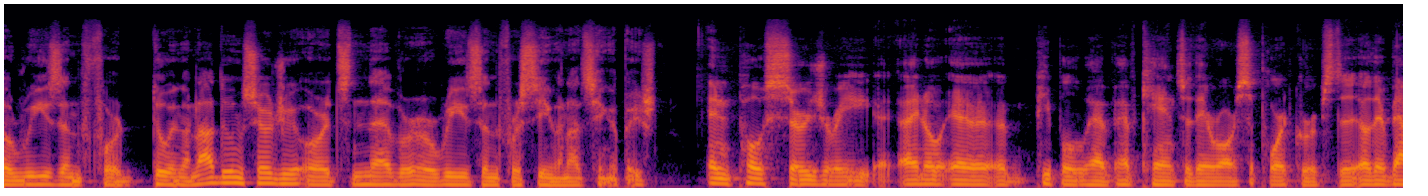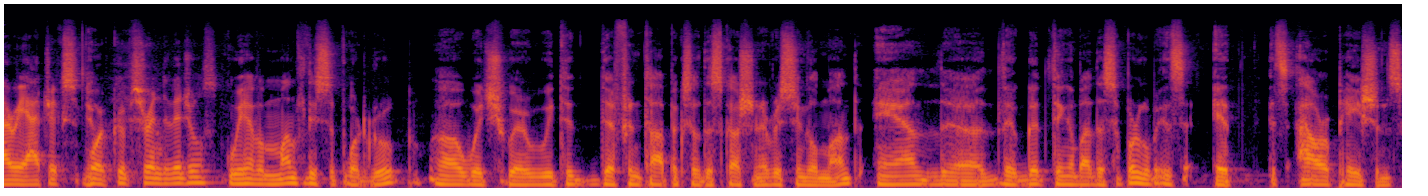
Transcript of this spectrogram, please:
a reason for doing or not doing surgery, or it's never a reason for seeing or not seeing a patient. And post surgery, I know uh, people who have, have cancer, there are support groups. Are there bariatric support groups for individuals? We have a monthly support group, uh, which where we did different topics of discussion every single month. And uh, the good thing about the support group is it it's our patients.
